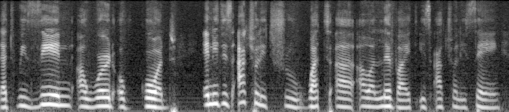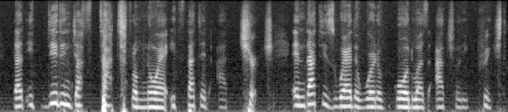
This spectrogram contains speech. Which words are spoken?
that within a word of God, and it is actually true what uh, our Levite is actually saying, that it didn't just start from nowhere, it started at church. And that is where the word of God was actually preached.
